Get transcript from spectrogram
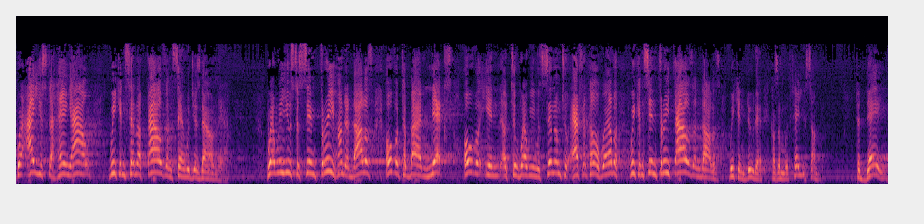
where I used to hang out. We can send a thousand sandwiches down there. Where we used to send $300 over to buy nets over in, uh, to where we would send them to Africa or wherever, we can send $3,000. We can do that. Because I'm going to tell you something. Today,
